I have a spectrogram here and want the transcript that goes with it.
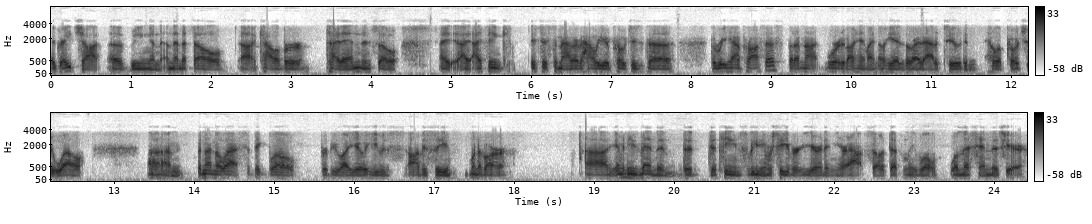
a great shot of being an, an NFL uh, caliber tight end. And so I, I, think it's just a matter of how he approaches the the rehab process. But I'm not worried about him. I know he has the right attitude and he'll approach it well. Um, but nonetheless, a big blow for BYU. He was obviously one of our. Uh, I mean, he's been the, the the team's leading receiver year in and year out. So definitely we'll we'll miss him this year.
